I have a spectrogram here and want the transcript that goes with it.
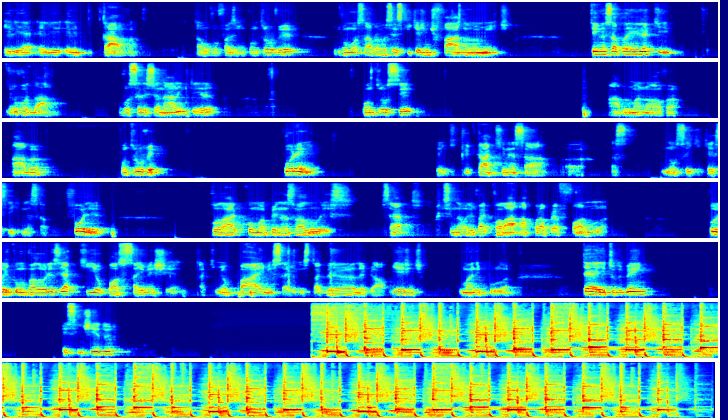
ele, é, ele, ele trava. Então, eu vou fazer um Ctrl V e vou mostrar para vocês o que, que a gente faz normalmente. Tenho essa planilha aqui. Eu vou dar, vou selecionar ela inteira, Ctrl C, abro uma nova aba, Ctrl V. Porém, tem que clicar aqui nessa, uh, não sei o que é esse nessa folha, colar como apenas valores, certo? porque senão ele vai colar a própria fórmula. Colei como valores e aqui eu posso sair mexendo. Tá aqui meu pai, me segue no Instagram, legal. E aí a gente manipula. Até aí, tudo bem? Fez sentido? Música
